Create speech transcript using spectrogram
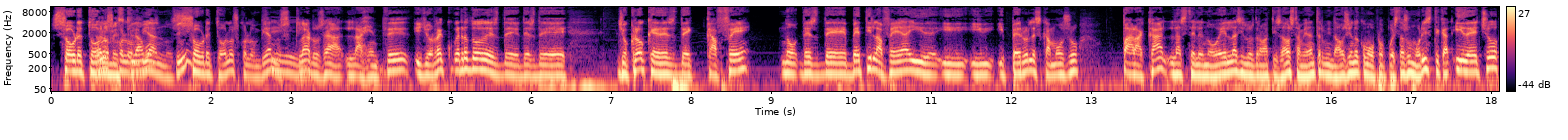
Sobre todo O sea, ¿lo los colombianos, ¿Sí? sobre todo los colombianos, Sí. claro, o sea, la gente, y yo recuerdo desde, desde, yo creo que desde Café, no, desde Betty la Fea y, de- y, y, y Pedro el Escamoso, para acá las telenovelas y los dramatizados también han terminado siendo como propuestas humorísticas. Y de hecho,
